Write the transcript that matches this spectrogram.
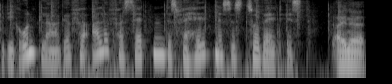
die die Grundlage für alle Facetten des Verhältnisses zur Welt ist. Eine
